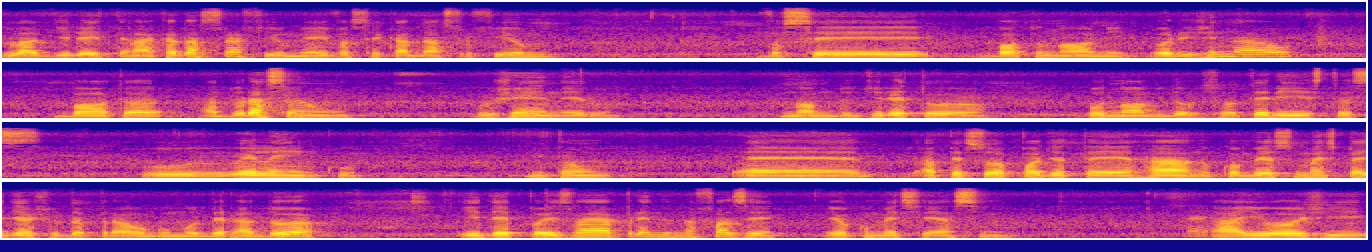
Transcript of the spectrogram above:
do lado direito, tem lá cadastrar filme. Aí você cadastra o filme, você bota o nome original, bota a duração, o gênero, o nome do diretor, o nome dos roteiristas, o elenco. Então, é, a pessoa pode até errar no começo, mas pede ajuda para algum moderador e depois vai aprendendo a fazer. Eu comecei assim. Certo. Aí hoje,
